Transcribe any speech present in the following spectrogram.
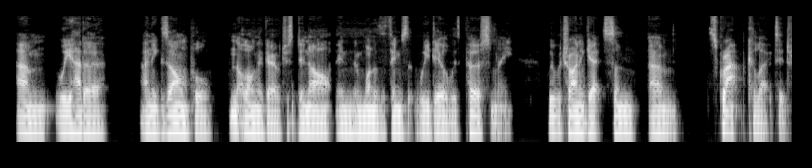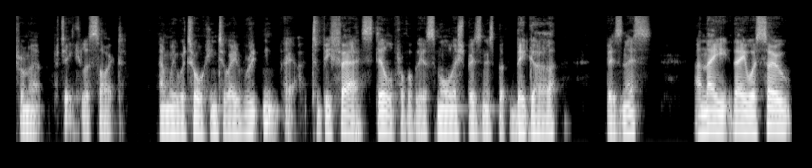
um, we had a an example not long ago, just in our in, in, one of the things that we deal with personally. We were trying to get some um, scrap collected from a particular site, and we were talking to a, uh, to be fair, still probably a smallish business, but bigger business, and they they were so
